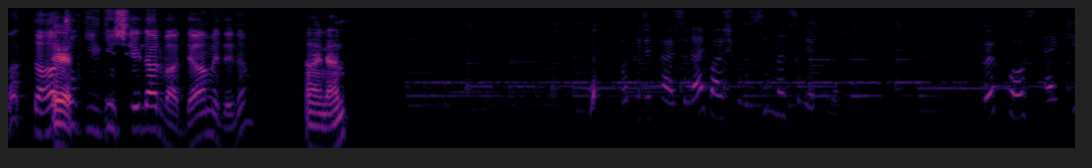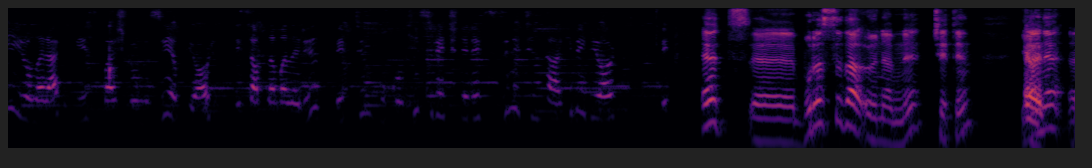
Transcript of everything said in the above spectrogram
Bak daha Evet. çok ilginç şeyler var. Devam edelim. Aynen. Personel başvurusu nasıl yapılır? Workforce and Care olarak biz başvurunuzu yapıyor, hesaplamaları ve tüm hukuki süreçleri sizin için takip ediyor Evet, e, burası da önemli Çetin. Yani e,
